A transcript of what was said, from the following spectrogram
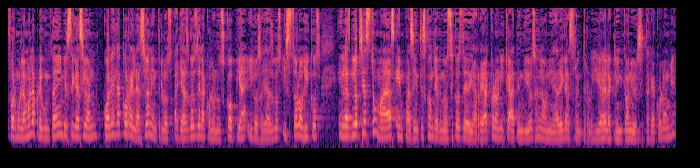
formulamos la pregunta de investigación, ¿cuál es la correlación entre los hallazgos de la colonoscopia y los hallazgos histológicos en las biopsias tomadas en pacientes con diagnósticos de diarrea crónica atendidos en la unidad de gastroenterología de la Clínica Universitaria Colombia?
